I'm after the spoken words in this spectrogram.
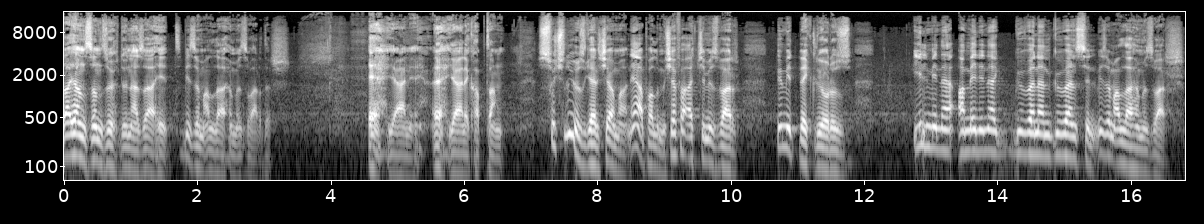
Dayansın zühdüne zahid bizim Allah'ımız vardır. Eh yani, eh yani kaptan. Suçluyuz gerçi ama ne yapalım şefaatçimiz var. Ümit bekliyoruz. İlmine, ameline güvenen güvensin. Bizim Allah'ımız var.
